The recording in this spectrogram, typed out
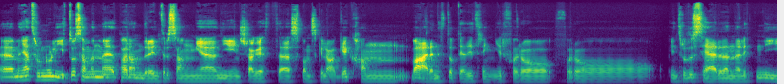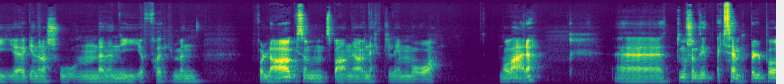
Eh, men jeg tror Nolito sammen med et par andre interessante nye innslag i dette spanske laget kan være nettopp det de trenger for å, for å introdusere denne litt nye generasjonen, denne nye formen for lag som Spania unektelig må, må være. Eh, et morsomt eksempel på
